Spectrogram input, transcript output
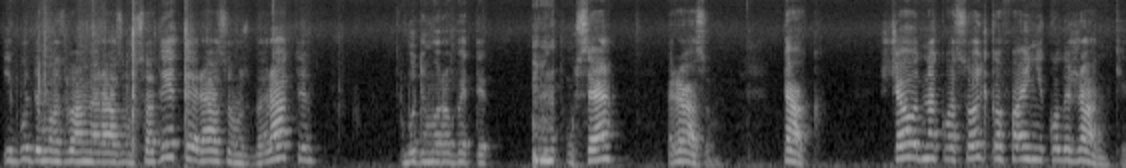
і будемо з вами разом садити, разом збирати. Будемо робити усе разом. Так, ще одна квасолька файні колежанки.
